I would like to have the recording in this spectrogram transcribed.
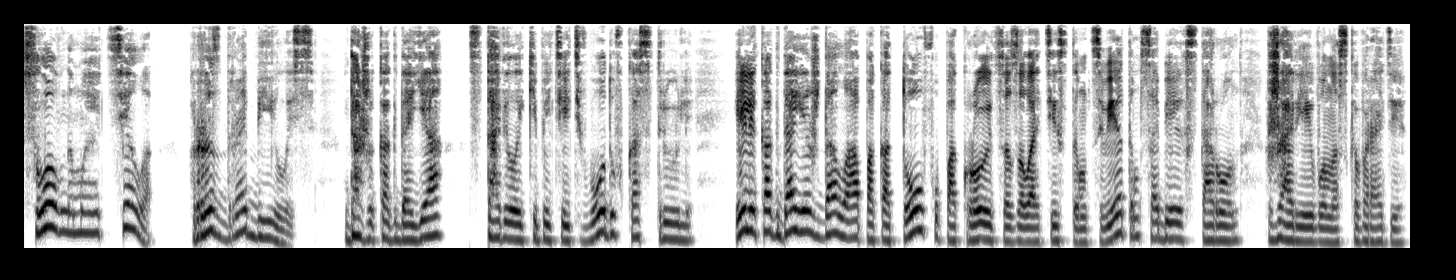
словно мое тело раздробилось, даже когда я ставила кипятить воду в кастрюле или когда я ждала, пока тофу покроется золотистым цветом с обеих сторон, жаря его на сковороде.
